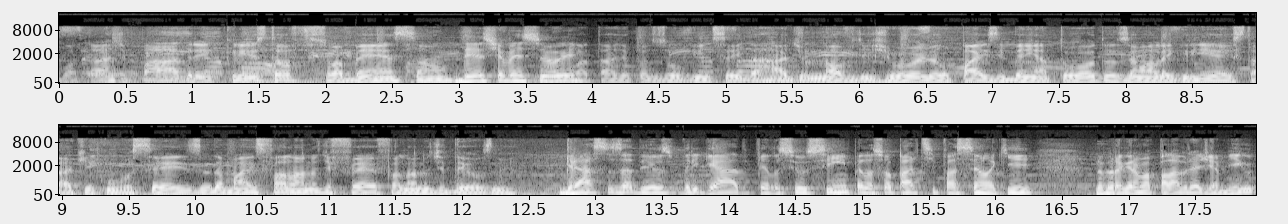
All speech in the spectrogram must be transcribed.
Boa tarde, Padre Christoph, sua bênção. Deus te abençoe. Boa tarde a todos os ouvintes aí da Rádio 9 de Julho. Paz e bem a todos. É uma alegria estar aqui com vocês, ainda mais falando de fé, falando de Deus, né? Graças a Deus, obrigado pelo seu sim, pela sua participação aqui no programa Palavra de Amigo.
